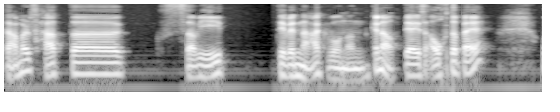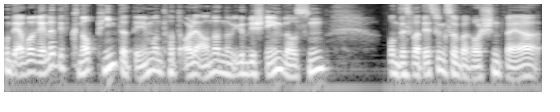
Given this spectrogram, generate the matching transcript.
damals hat der Xavier Devenard gewonnen. Genau, der ist auch dabei und er war relativ knapp hinter dem und hat alle anderen irgendwie stehen lassen Und es war deswegen so überraschend, weil er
